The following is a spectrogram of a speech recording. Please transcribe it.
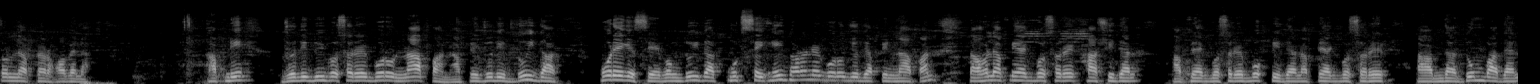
চললে আপনার হবে না। আপনি যদি দুই বছরের গরু না পান, আপনি যদি দুই দাঁত পড়ে গেছে এবং দুই দাঁত উঠছে, এই ধরনের গরু যদি আপনি না পান, তাহলে আপনি এক বছরের খাসি দেন, আপনি এক বছরের বকরি দেন, আপনি এক বছরের দুম্বা দেন,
